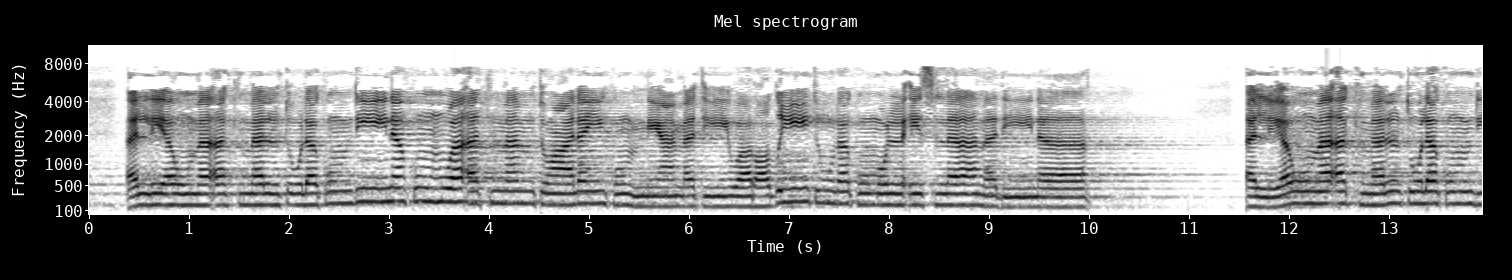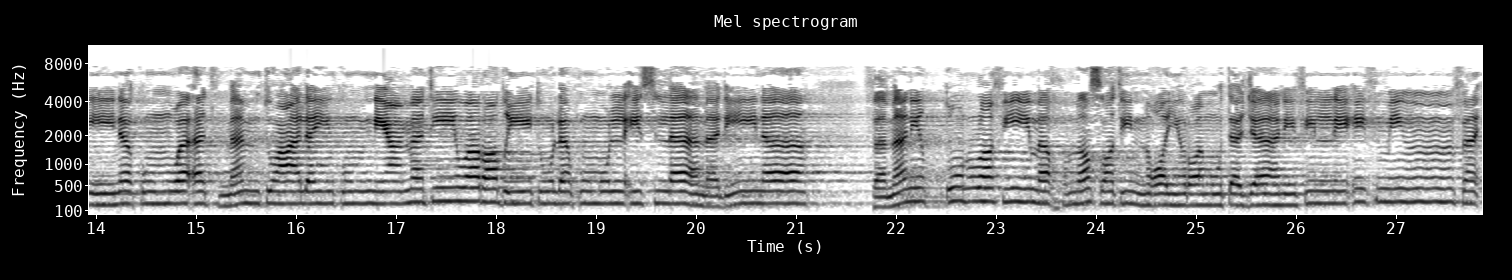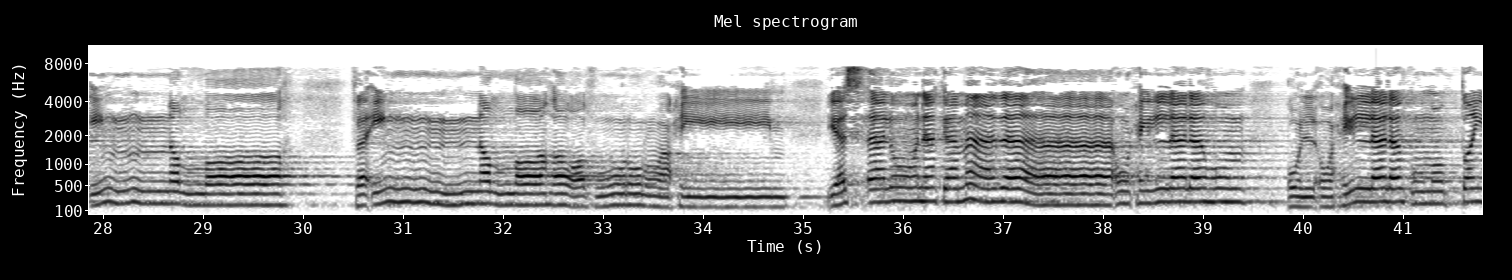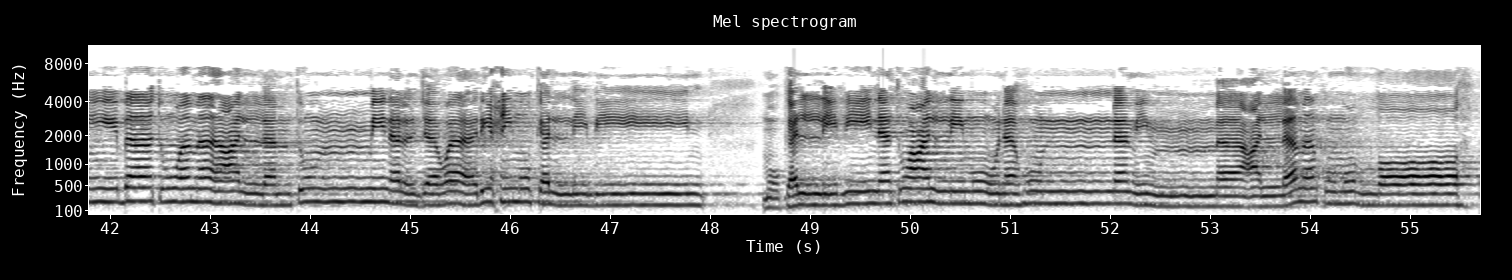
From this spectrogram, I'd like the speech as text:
اليوم أكملت لكم دينكم وأتممت عليكم نعمتي ورضيت لكم الإسلام دينا. اليوم أكملت لكم دينكم وأتممت عليكم نعمتي ورضيت لكم الإسلام دينا. فمن اضطر في مخمصة غير متجانف لإثم فإن الله فإن الله غفور رحيم. يسألونك ماذا أحل لهم؟ قل أحل لكم الطيبات وما علمتم من الجوارح مكلبين. مكلبين تعلمونهن مما علمكم الله.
